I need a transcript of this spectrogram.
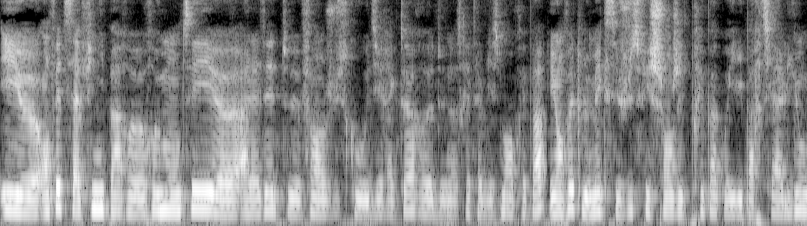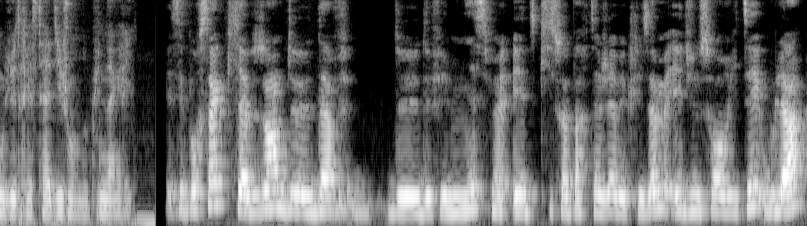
Et euh, en fait, ça a fini par euh, remonter euh, à la tête, enfin jusqu'au directeur de notre établissement en prépa. Et en fait, le mec s'est juste fait changer de prépa, quoi. Il est parti à Lyon au lieu de rester à Dijon, donc une dinguerie. Et c'est pour ça qu'il y a besoin de, d'un- de, de féminisme et qu'il soit partagé avec les hommes et d'une sororité où là,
